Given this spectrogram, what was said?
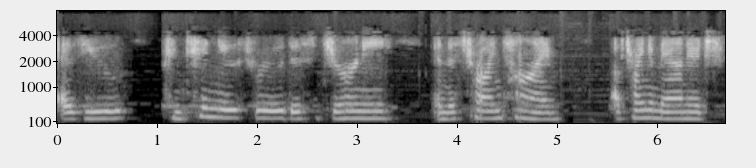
as you continue through this journey and this trying time of trying to manage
